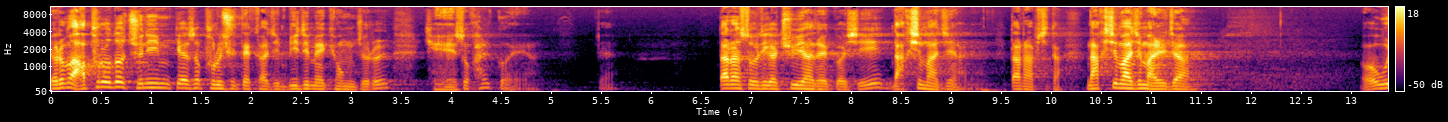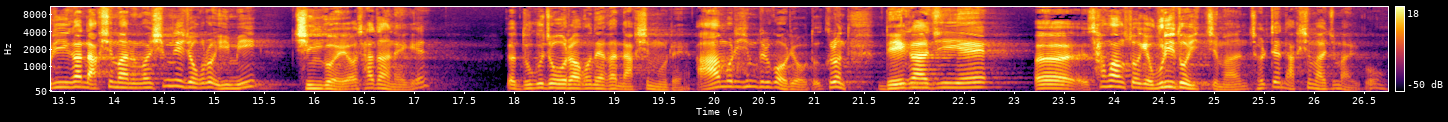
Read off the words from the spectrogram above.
여러분 앞으로도 주님께서 부르실 때까지 믿음의 경주를 계속 할 거예요. 따라서 우리가 주의해야 될 것이 낙심하지 않아요. 따라 합시다. 낙심하지 말자. 어, 우리가 낙심하는 건 심리적으로 이미 진 거예요, 사단에게. 그러니까 누구 좋으라고 내가 낙심을 해. 아무리 힘들고 어려워도. 그런 네 가지의 어, 상황 속에 우리도 있지만 절대 낙심하지 말고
